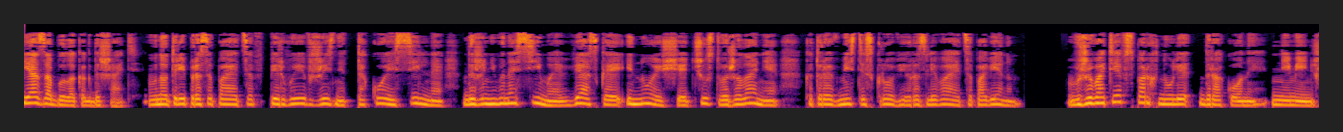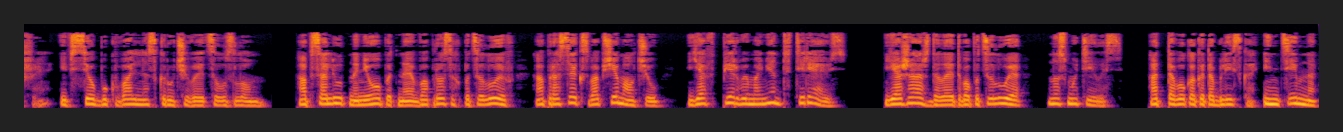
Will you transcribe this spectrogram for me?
Я забыла, как дышать. Внутри просыпается впервые в жизни такое сильное, даже невыносимое, вязкое и ноющее чувство желания, которое вместе с кровью разливается по венам. В животе вспорхнули драконы, не меньше, и все буквально скручивается узлом. Абсолютно неопытная в вопросах поцелуев, а про секс вообще молчу. Я в первый момент теряюсь. Я жаждала этого поцелуя, но смутилась. От того, как это близко, интимно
